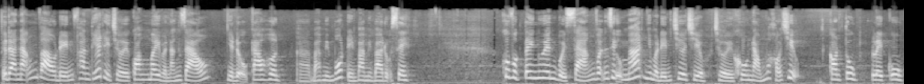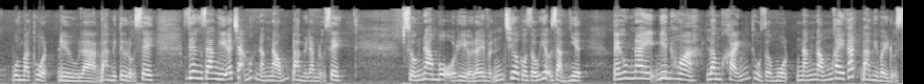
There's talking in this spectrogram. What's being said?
Từ Đà Nẵng vào đến Phan Thiết thì trời quang mây và nắng giáo, nhiệt độ cao hơn à, 31 đến 33 độ C. Khu vực Tây Nguyên buổi sáng vẫn dịu mát nhưng mà đến trưa chiều trời khô nóng và khó chịu. Con Tum, Pleiku, Buôn Ma Thuột đều là 34 độ C. Riêng Gia Nghĩa chạm mức nắng nóng 35 độ C. Xuống Nam Bộ thì ở đây vẫn chưa có dấu hiệu giảm nhiệt. Ngày hôm nay Biên Hòa, Long Khánh, Thủ Dầu Một nắng nóng gay gắt 37 độ C,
